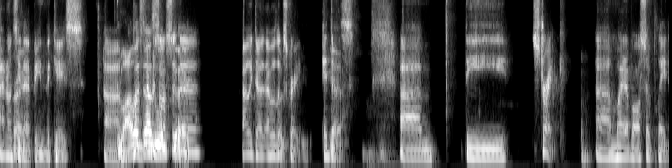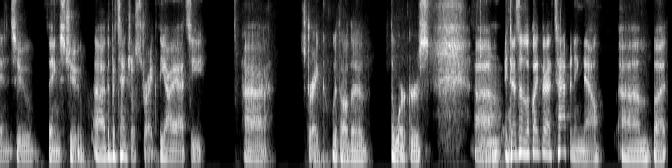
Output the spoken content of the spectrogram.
I don't see that being the case. Um, And while it plus does look good. the- oh, it does. Oh, it looks great. It Yeah. does. Um, the strike uh, might have also played into things too. Uh, the potential strike, the IATSE uh, strike with all the the workers. Um. It doesn't look like that's happening now, um, but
